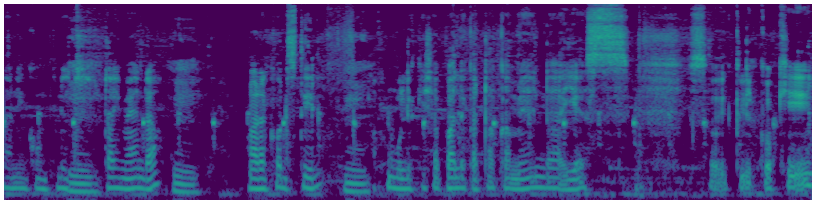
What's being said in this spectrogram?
learning complete Mm. time enda Mm. na record still Mm. Mulikisha pale kataka ameenda yes so click ok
